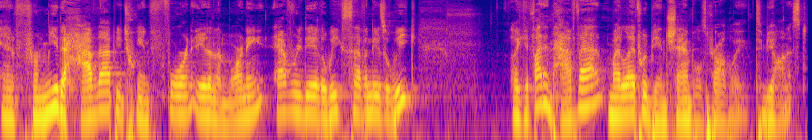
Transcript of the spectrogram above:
And for me to have that between four and eight in the morning every day of the week, seven days a week, like if I didn't have that, my life would be in shambles probably, to be honest.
